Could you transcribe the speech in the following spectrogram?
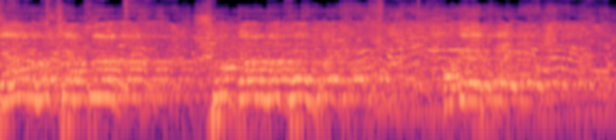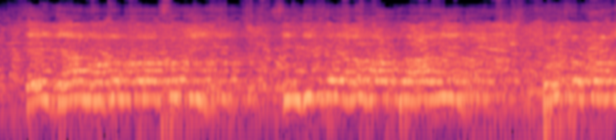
জ্ঞান হচ্ছে আপনার সুখ দেওয়ার মাধ্যম। অতএব এই জ্ঞান অর্জন করার প্রতি ইঙ্গিত করে আল্লাহ পবিত্র কোরআন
